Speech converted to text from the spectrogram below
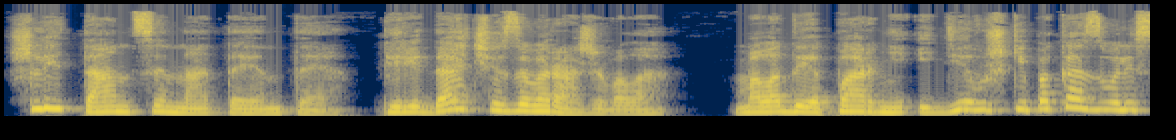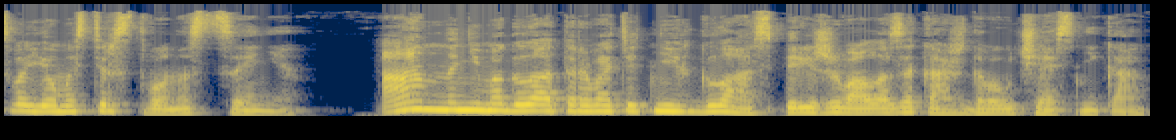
Шли танцы на ТНТ. Передача завораживала. Молодые парни и девушки показывали свое мастерство на сцене. Анна не могла оторвать от них глаз, переживала за каждого участника.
